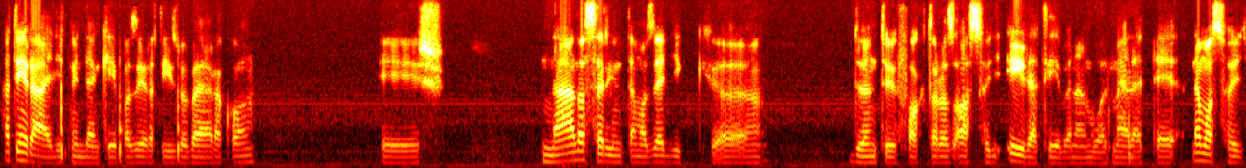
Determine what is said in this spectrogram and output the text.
Hát én Riley-t mindenképp azért a tízbe berakom. És nála szerintem az egyik uh, döntő faktor az az, hogy életében nem volt mellette. Nem az, hogy,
